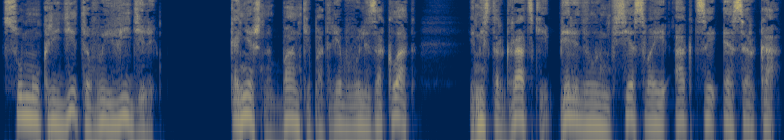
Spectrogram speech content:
Сумму кредита вы видели. Конечно, банки потребовали заклад, и мистер Градский передал им все свои акции СРК.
